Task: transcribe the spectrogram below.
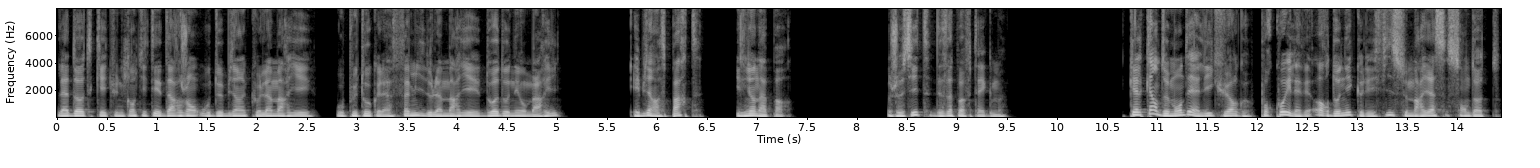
la dot qui est une quantité d'argent ou de biens que la mariée, ou plutôt que la famille de la mariée doit donner au mari. Eh bien à Sparte, il n'y en a pas. Je cite des apophthegmes. Quelqu'un demandait à Lycurgue pourquoi il avait ordonné que les filles se mariassent sans dot.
